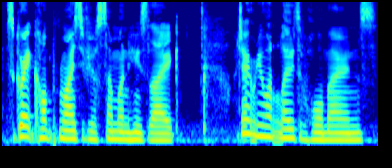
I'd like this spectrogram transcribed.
it's a great compromise if you're someone who's like, I don't really want loads of hormones,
